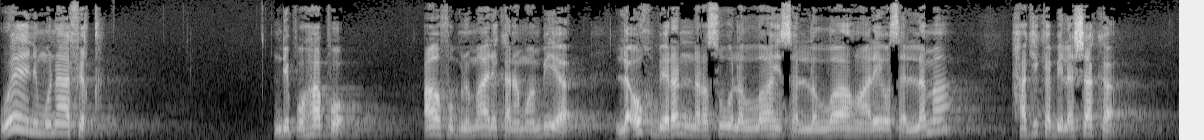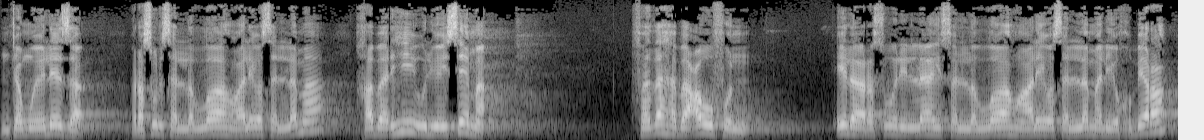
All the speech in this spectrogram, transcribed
wewe ni munafiq. Ndipo hapo Auf ibn Malik anamwambia la ukhbiranna rasulullah sallallahu alayhi wasallama hakika bila shaka nitamueleza rasul sallallahu alayhi wasallama habari hii uliyoisema. Fadhahaba Auf ila rasulillah sallallahu alayhi wasallama liyukhbira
